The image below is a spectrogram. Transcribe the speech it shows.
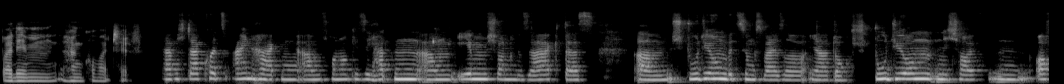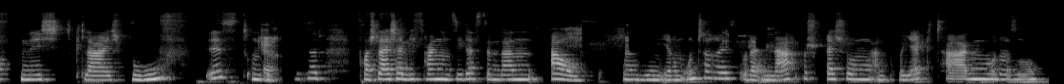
bei dem Herrn Kovacev. Darf ich da kurz einhaken, ähm, Frau Noki? Sie hatten ähm, eben schon gesagt, dass ähm, Studium beziehungsweise ja doch Studium nicht oft nicht gleich Beruf ist und ja. Frau Schleicher, wie fangen Sie das denn dann auf? Irgendwie in Ihrem Unterricht oder in Nachbesprechungen an Projekttagen oder so?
